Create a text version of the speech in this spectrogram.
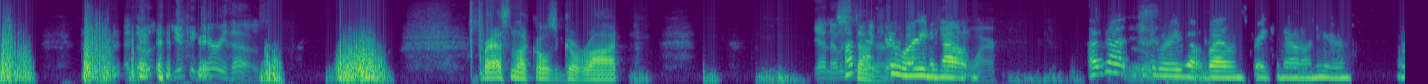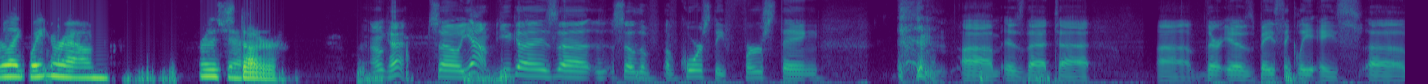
Uh, and those, you can carry those. Brass knuckles, garrote. Yeah, nobody's I'm gonna not care too about the worried piano about- wire. I'm not too worried about violence breaking out on here. We're like waiting around for the ship. Stunner. Okay, so yeah, you guys. Uh, so the of course the first thing um, is that uh, uh, there is basically a uh,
